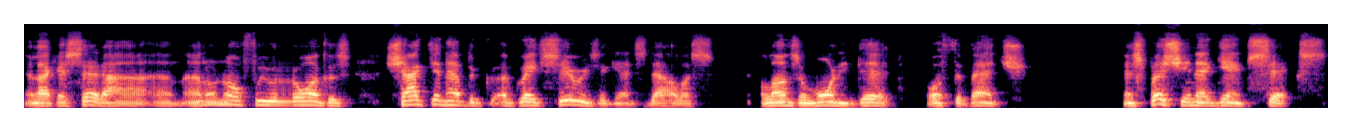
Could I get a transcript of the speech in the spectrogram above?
And like I said, I, I don't know if we would have won because Shaq didn't have the, a great series against Dallas. Alonzo Mourning did off the bench, and especially in that game six.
